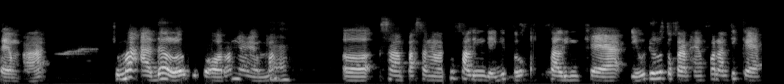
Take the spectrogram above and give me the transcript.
SMA cuma ada loh gitu orang yang emang eh, sama pasangan aku saling kayak gitu saling kayak ya udah lu tukeran handphone nanti kayak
